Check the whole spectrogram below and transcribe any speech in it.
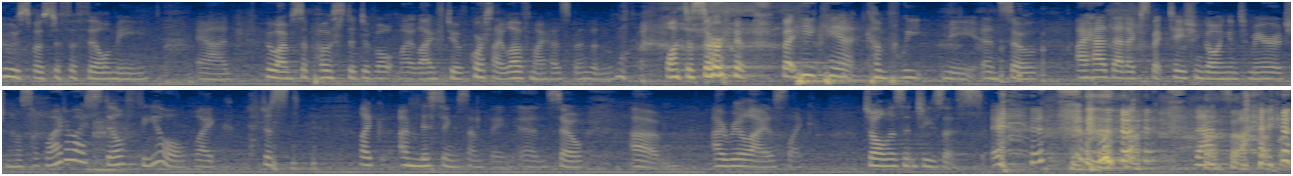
who's supposed to fulfill me and who I'm supposed to devote my life to. Of course, I love my husband and want to serve him, but he can't complete me. And so I had that expectation going into marriage, and I was like, why do I still feel like just like I'm missing something? And so um, I realized, like, Joel isn't Jesus. That's why.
